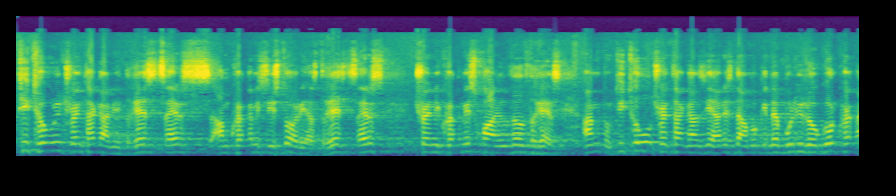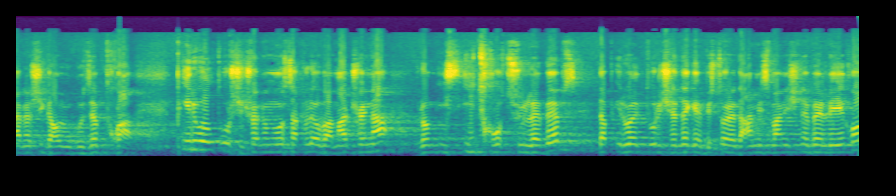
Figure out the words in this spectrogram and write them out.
თითოეული ჩვენთაგანი დღეს წერს ამ ქვეყნის ისტორიას, დღეს წერს ჩვენი ქვეყნის ხვალინდელ დღეს. ამიტომ თითოეულ ჩვენთაგანზე არის დამოკიდებული როგორ ქვეყანაში გავიგუზებთ ხვალ. პირველ ტურში ჩვენი მოსახლეობა მაჩვენა რომ ის ითხოვცულებებს და პირველ ტურის შედეგები სწორედ ამის მანიშნებელი იყო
